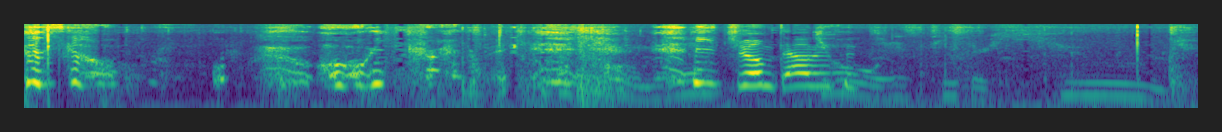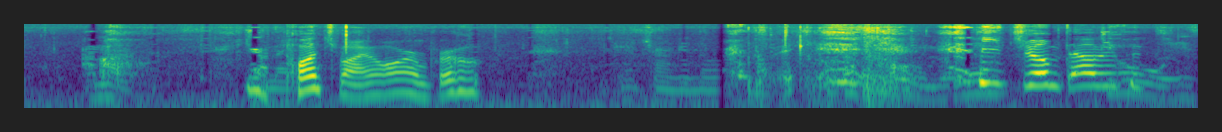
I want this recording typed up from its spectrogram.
Let's go. Holy crap. Oh, he jumped out of the... his teeth are huge. You punched my arm, bro. I'm trying to get no. He jumped out of the... his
